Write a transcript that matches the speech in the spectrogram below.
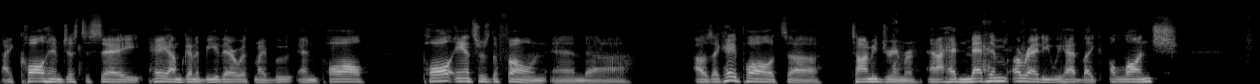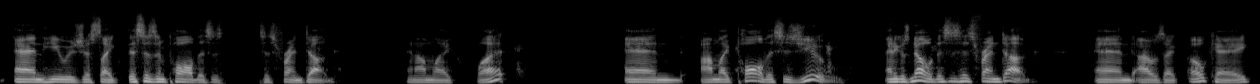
I call him just to say, "Hey, I'm going to be there with my boot." And Paul, Paul answers the phone, and uh, I was like, "Hey, Paul, it's uh, Tommy Dreamer, and I had met him already. We had like a lunch, and he was just like, "This isn't Paul. This is his friend Doug," and I'm like, "What?" And I'm like, "Paul, this is you," and he goes, "No, this is his friend Doug," and I was like, "Okay,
